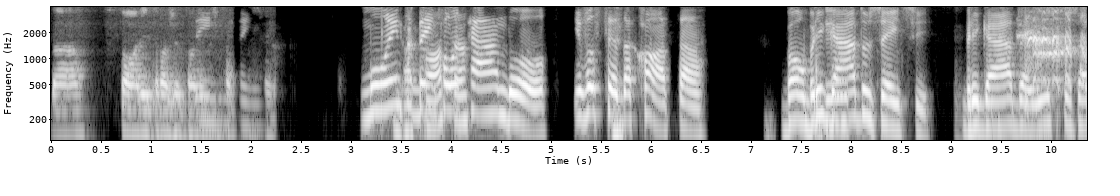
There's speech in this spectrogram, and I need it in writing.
da história e trajetória sim, de cada pessoa. Muito Dakota. bem colocado. E você, Dakota? Bom, obrigado, eu... gente. Obrigado, é isso. Já...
